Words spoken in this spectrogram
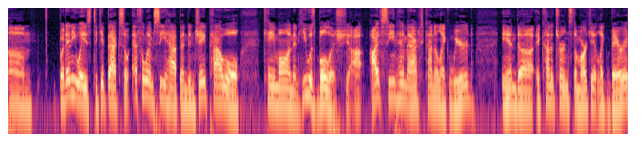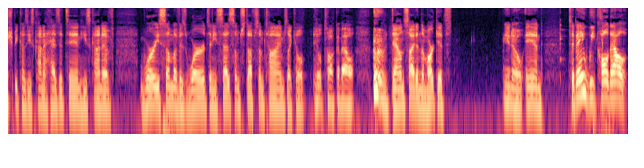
Um, but, anyways, to get back, so FOMC happened and Jay Powell came on and he was bullish. I, I've seen him act kind of like weird and uh, it kind of turns the market like bearish because he's kind of hesitant. He's kind of worrisome of his words, and he says some stuff sometimes. Like he'll he'll talk about downside in the markets, you know. And today we called out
